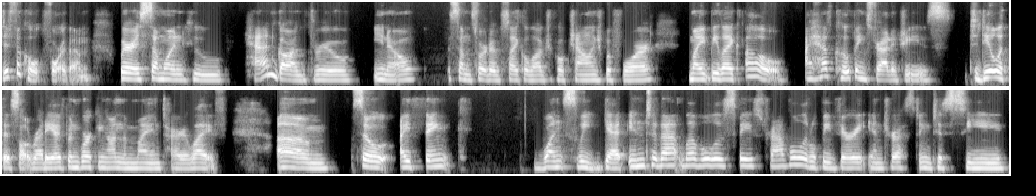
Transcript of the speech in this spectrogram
difficult for them. Whereas someone who had gone through, you know, some sort of psychological challenge before might be like, oh, I have coping strategies to deal with this already. I've been working on them my entire life. Um, so I think once we get into that level of space travel, it'll be very interesting to see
